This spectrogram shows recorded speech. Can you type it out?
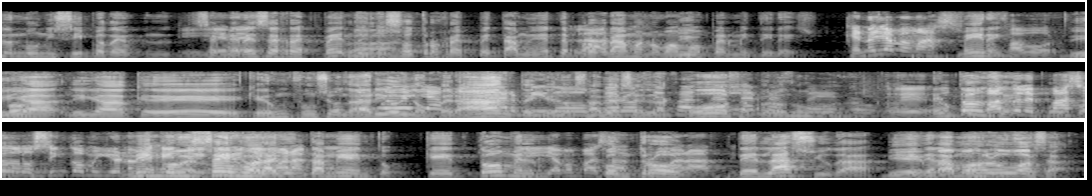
del municipio de- se merece respeto y nosotros respetamos. Y en este Claro. programa no vamos Di- a permitir eso. Que no llame más, Miren, por favor. Diga, diga que, que es un funcionario inoperante, llamar, que no sabe hacer las cosas, pero no. Eh, Entonces, espacio de favor. los 5 millones Mi de gente que consejo al aquí. ayuntamiento que tome el control de la ciudad. y Bien, la vamos a los. WhatsApp.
